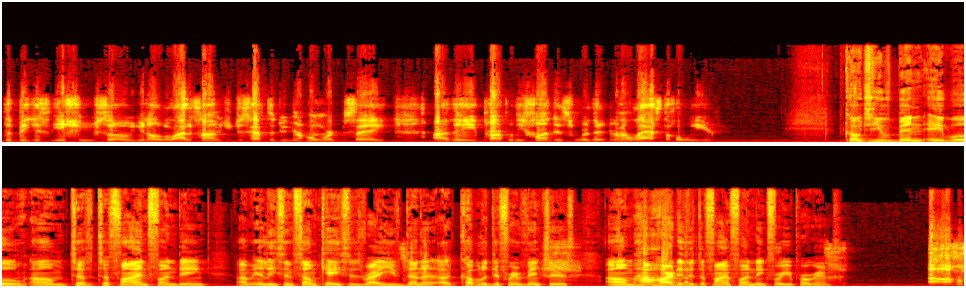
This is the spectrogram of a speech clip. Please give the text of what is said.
the biggest issue. So, you know, a lot of times you just have to do your homework and say, are they properly funded so where they're going to last the whole year? Coach, you've been able um, to, to find funding, um, at least in some cases, right? You've done a, a couple of different ventures. Um, how hard is it to find funding for your programs? Um,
